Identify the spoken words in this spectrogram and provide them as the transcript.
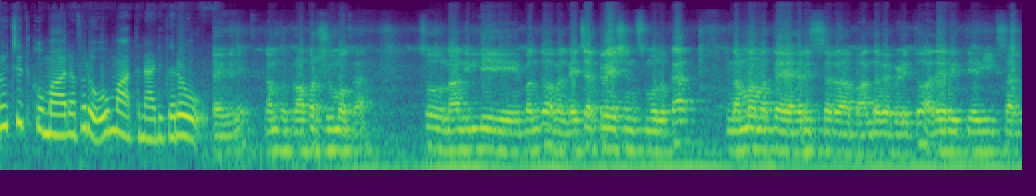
ರುಚಿತ್ ಕುಮಾರ್ ಅವರು ಮಾತನಾಡಿದರು. ನಮ್ದು ಪ್ರಾಪರ್ ಶಿವಮೊಗ್ಗ. ಸೊ ನಾನು ಇಲ್ಲಿ ಬಂದು ಆಮೇಲೆ ನೇಚರ್ ಕ್ರಿಯೇಷನ್ಸ್ ಮೂಲಕ ನಮ್ಮ ಮತ್ತೆ ಹರೀಶ್ ಸರ್ ಬಾಂಧವ್ಯ ಬೆಳೀತು. ಅದೇ ರೀತಿಯಾಗಿ ಈಗ ಸರ್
